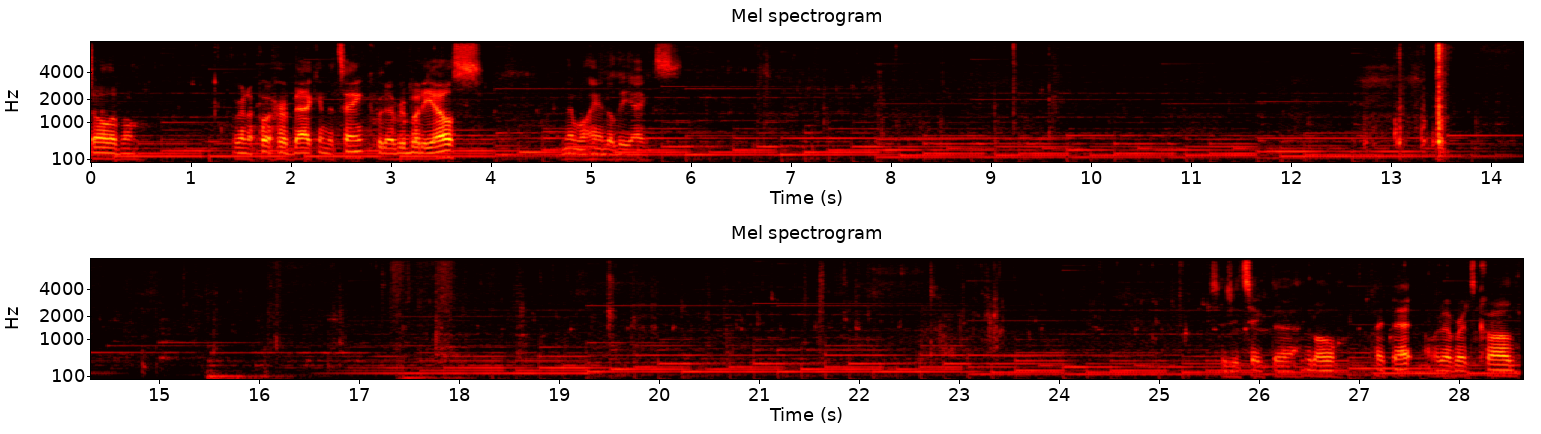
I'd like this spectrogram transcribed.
That's all of them. We're gonna put her back in the tank with everybody else, and then we'll handle the eggs. So you take the little pipette, whatever it's called,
